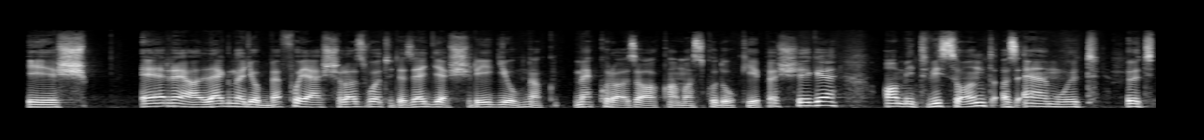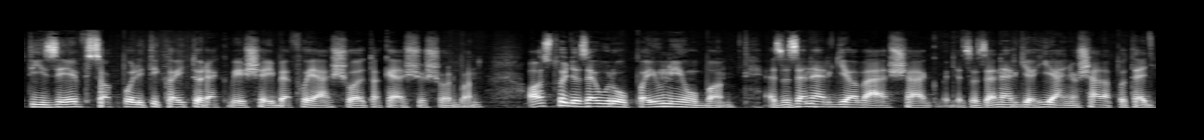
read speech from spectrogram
és erre a legnagyobb befolyással az volt, hogy az egyes régióknak mekkora az alkalmazkodó képessége, amit viszont az elmúlt 5-10 év szakpolitikai törekvései befolyásoltak elsősorban. Azt, hogy az Európai Unióban ez az energiaválság, vagy ez az energiahiányos állapot egy,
